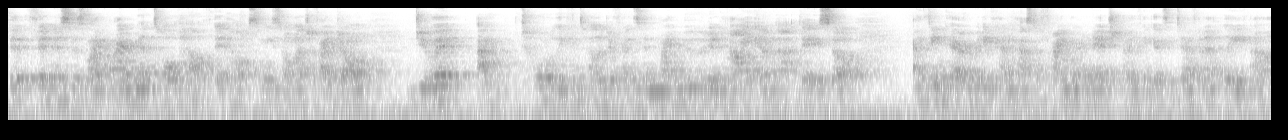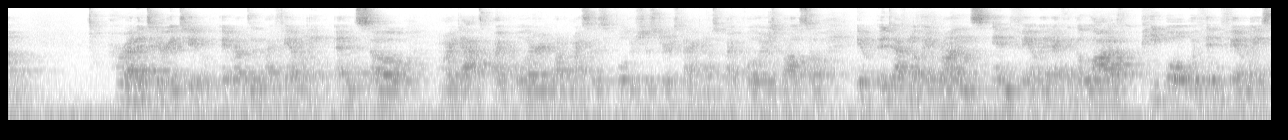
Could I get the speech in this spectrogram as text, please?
Fit, fitness is like my mental health. It helps me so much. If I don't do it, I totally can tell a difference in my mood and how I am that day. So I think everybody kind of has to find their niche, but I think it's definitely um, hereditary too. It runs in my family, and so my dad's bipolar, and one of my sis- older sisters diagnosed bipolar as well. So it, it definitely runs in family, and I think a lot of people within families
